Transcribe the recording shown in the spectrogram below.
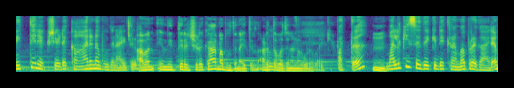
നിത്യരക്ഷയുടെ കാരണഭൂതനായി തീർന്നു അവൻ നിത്യരക്ഷയുടെ കാരണഭൂതനായി തീർന്നു അടുത്ത വചനങ്ങൾ കൂടെ വായിക്കാം. പത്ത്. മൽക്കി സെദേക്കിന്റെ ക്രമപ്രകാരം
